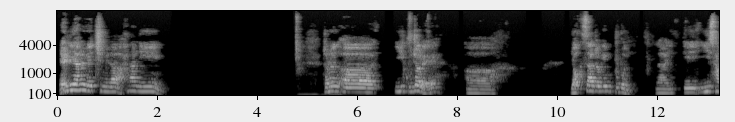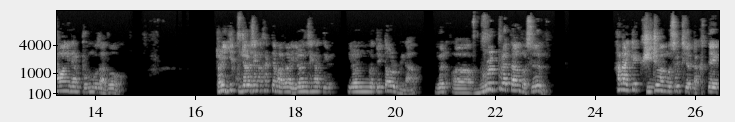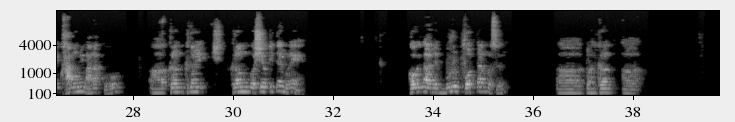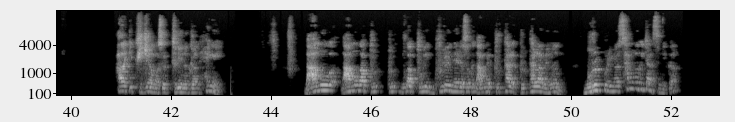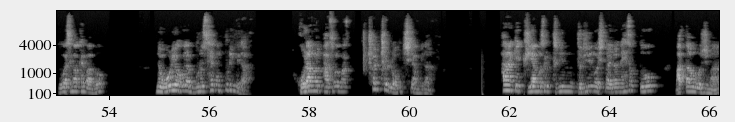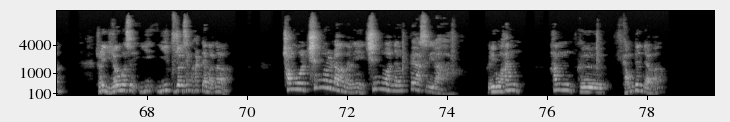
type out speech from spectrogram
엘리야는 외칩니다. 하나님, 저는 어, 이 구절에 어, 역사적인 부분, 이, 이, 이, 상황에 대한 부분보다도 저는 이 구절을 생각할 때마다 이런 생각들이 이런 것들이 떠오릅니다. 이건 어, 물을 뿌렸다는 것은 하나님께 귀중한 것을 드렸다. 그때 과mom이 많았고 어, 그런 그런 그런 것이었기 때문에 거기다 이제 물을 부었다는 것은 어, 또한 그런 어, 하나님께 귀중한 것을 드리는 그런 행위. 나무 나무가 불, 불, 누가 불이 불을 내려서 그 나무에 불탈 불탈라면은 물을 뿌리면 상극이지 않습니까? 누가 생각해봐도 근데 오히려 거기다 물을 세 번 뿌립니다. 고랑을 파서 막 철철 넘치게 합니다. 하나님께 귀한 것을 드린, 드리는 것이다 이런 해석도 맞다고 보지만 저는 이런 것을 이, 이 구절 생각할 때마다 천국을 침노를 당하니 침노한 자는 빼앗으리라. 그리고 한 한 그 병든 자가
